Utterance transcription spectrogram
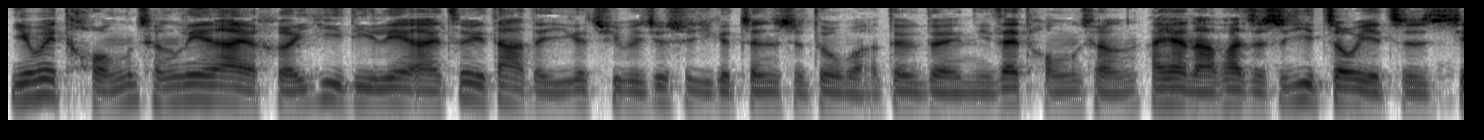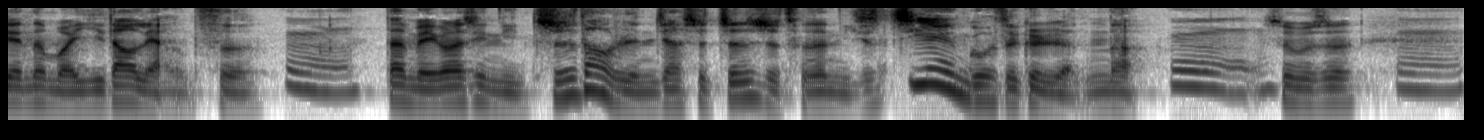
因为同城恋爱和异地恋爱最大的一个区别就是一个真实度嘛，对不对？你在同城，哎呀，哪怕只是一周，也只见那么一到两次，嗯但没关系，你知道人家是真实存在，你是见过这个人的，嗯是不是？嗯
